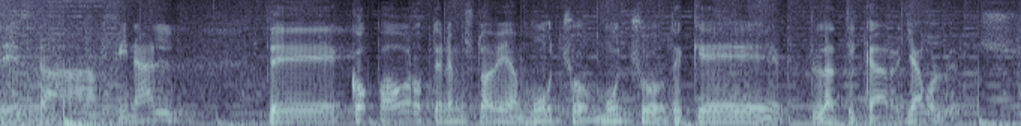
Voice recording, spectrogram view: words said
de esta final de Copa Oro. Tenemos todavía mucho, mucho de qué platicar. Ya volvemos.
